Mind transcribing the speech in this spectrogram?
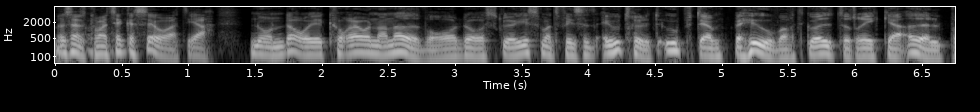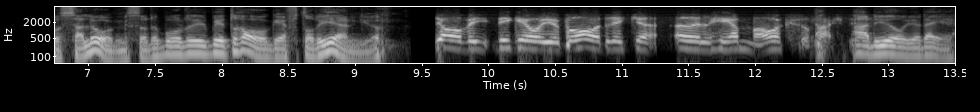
Men sen ska man tänka så att ja, någon dag är coronan över och då skulle jag gissa att det finns ett otroligt uppdämt behov av att gå ut och dricka öl på salong så då borde det bli drag efter det igen ju. Ja, vi, det går ju bra att dricka öl hemma också faktiskt. Ja, det gör ju det.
